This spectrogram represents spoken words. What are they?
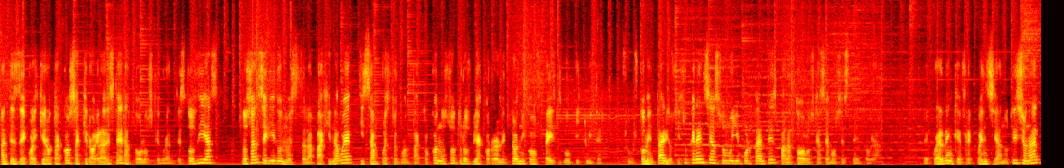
Antes de cualquier otra cosa, quiero agradecer a todos los que durante estos días nos han seguido en nuestra página web y se han puesto en contacto con nosotros vía correo electrónico, Facebook y Twitter. Sus comentarios y sugerencias son muy importantes para todos los que hacemos este programa. Recuerden que Frecuencia Nutricional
